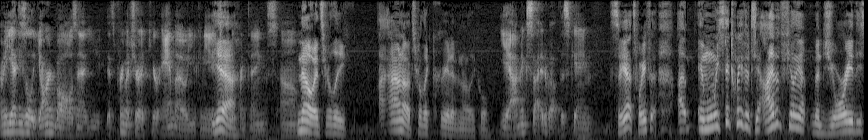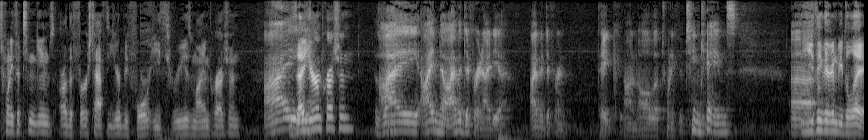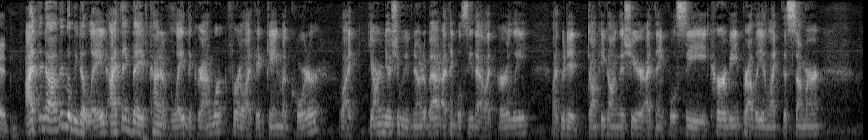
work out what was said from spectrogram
I mean, you have these little yarn balls, and it's pretty much like your ammo you can use Yeah. for different things. Um, No, it's really, I I don't know, it's really creative and really cool. yeah, I'm excited about this game. So yeah, 20, uh, and when we say 2015, I have a feeling that majority of these 2015 games are the first half of the year before E3. Is my impression. I Is that your impression? As well? I I know I have a different idea. I have a different take on all the 2015 games. Uh, you think they're going to be delayed? I think no, I think they'll be delayed. I think they've kind of laid the groundwork for like a game a quarter. Like Yarn Yoshi, we've known about. I think we'll see that like early, like we did Donkey Kong this year. I think we'll see Kirby probably in like the summer.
